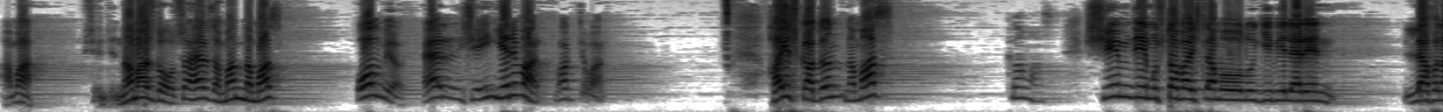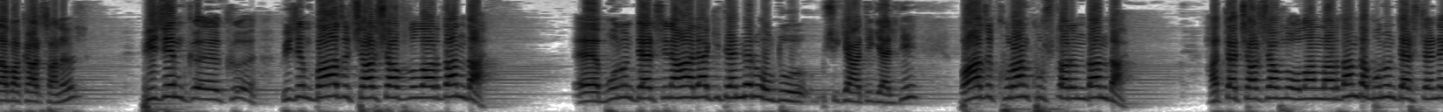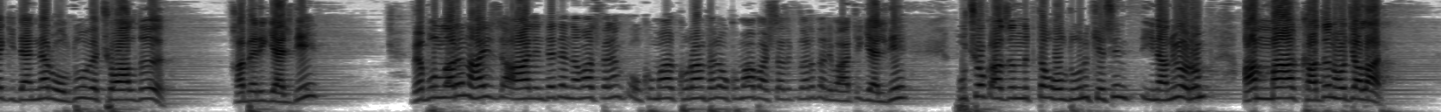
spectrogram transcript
Ama şimdi namaz da olsa her zaman namaz olmuyor. Her şeyin yeri var, vakti var. Hayız kadın namaz kılamaz. Şimdi Mustafa İslamoğlu gibilerin lafına bakarsanız bizim bizim bazı çarşaflılardan da e, bunun dersine hala gidenler olduğu şikayeti geldi. Bazı Kur'an kurslarından da hatta çarşaflı olanlardan da bunun derslerine gidenler olduğu ve çoğaldığı haberi geldi. Ve bunların hayız halinde de namaz falan okuma, Kur'an falan okumaya başladıkları da rivayeti geldi. Bu çok azınlıkta olduğunu kesin inanıyorum. Ama kadın hocalar,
